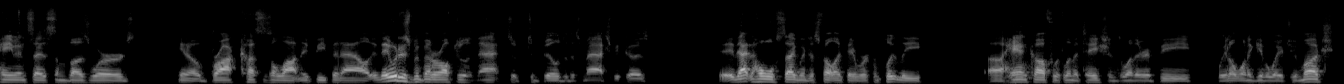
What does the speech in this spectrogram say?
Heyman says some buzzwords, you know Brock cusses a lot and they beep it out. They would have just been better off doing that to to build to this match because eh, that whole segment just felt like they were completely uh, handcuffed with limitations, whether it be we don't want to give away too much,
